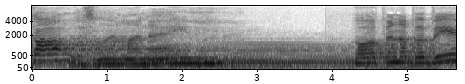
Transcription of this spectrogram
car whistling my name. Open up a beer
